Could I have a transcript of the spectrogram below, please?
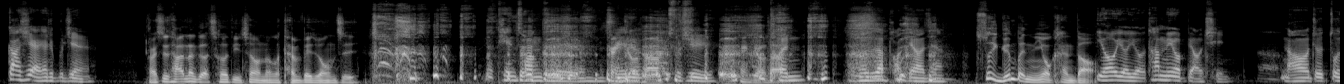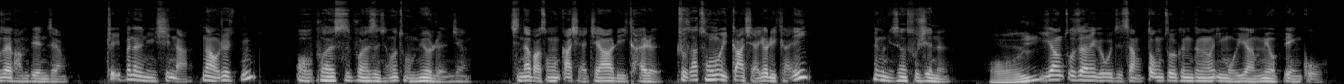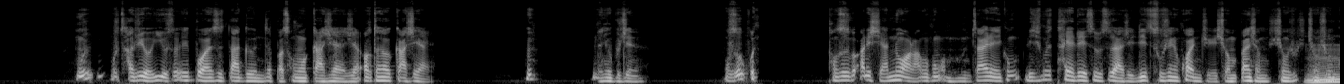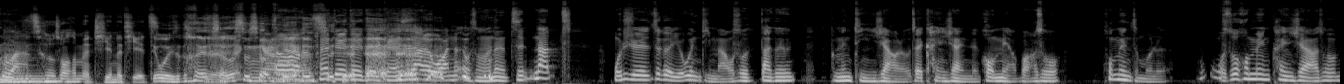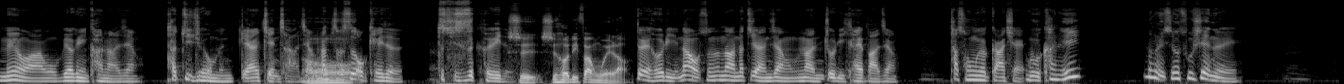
嘎下来她就不见了。还是他那个车底上有那个弹飞装置？天窗子，看掉他出去喷，然后是他跑掉这样。所以原本你有看到？有有有，他没有表情，然后就坐在旁边这样，就一般的女性啊。那我就嗯，哦，不好意思，不好意思，想说怎么没有人这样，请他把窗户盖起来，叫他离开了。就他窗户一盖起来要离开，哎，那个女生出现了，哎，一样坐在那个位置上，动作跟刚刚一模一样，没有变过。我我察觉有意，我说，哎，不好意思，大哥，你再把窗户盖起来一下。哦，他要盖起来，嗯，人又不见了。我说我。同事说：“啊，你想哪啦？”我讲：“唔知咧，讲你是不是太累？是不是？还是你出现幻觉？上班上上上上过啊？”车窗上面有贴的贴纸，我也是刚才想说是什么贴纸？对对对，可能是他的玩的什么的。这那我就觉得这个有问题嘛。我说：“大哥，旁边停一下好了，我再看一下你的后面好不好？”他说：“后面怎么了？”我说：“后面看一下。”他说：“没有啊，我不要给你看啊。”这样，他拒绝我们给他检查，这样，那这是 OK 的，这其实是可以的，是是合理范围了。对，合理。那我说：“那那既然这样，那你就离开吧。”这样，他窗户要嘎起来，我看，诶。那个女生出现了，欸，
